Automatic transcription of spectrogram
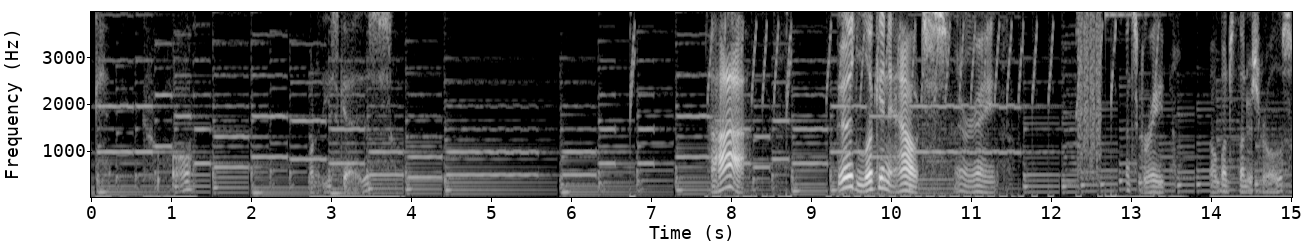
Okay, cool. One of these guys. Aha! Good looking out. Alright. That's great. A whole bunch of Thunder Scrolls.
